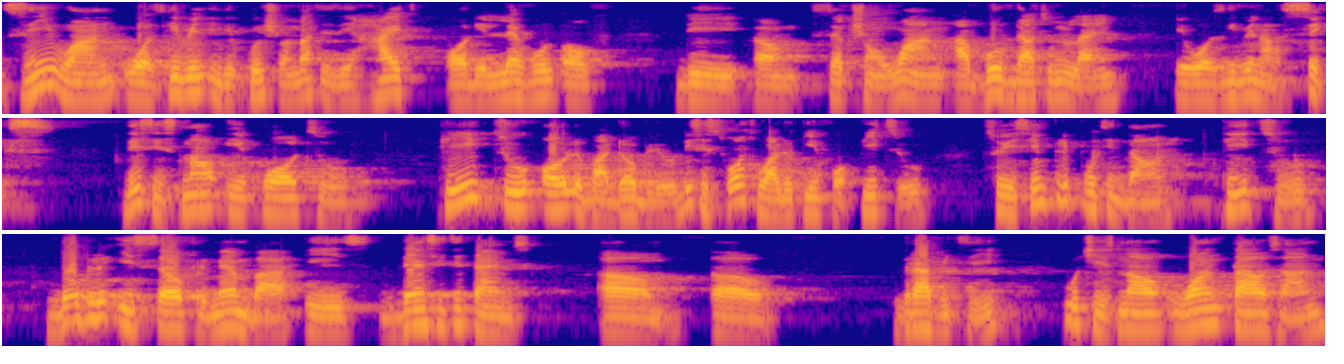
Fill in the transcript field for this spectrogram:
z1 was given in the equation, that is the height or the level of the um, section 1 above that line, it was given as 6. This is now equal to P2 all over W. This is what we are looking for P2. So you simply put it down P2 W itself, remember, is density times um, uh, gravity. which is now 1000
